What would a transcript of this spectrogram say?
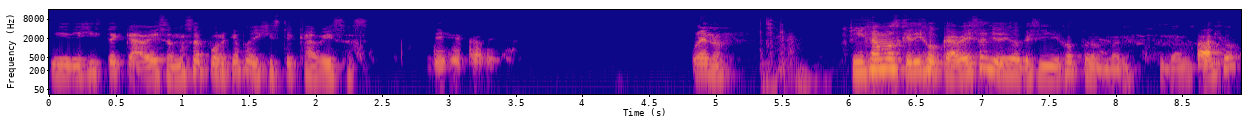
Sí, dijiste cabeza, no sé por qué, pero dijiste cabezas. Dije cabeza. Bueno, fijamos que dijo cabezas, yo digo que sí dijo, pero bueno, fijamos que dijo.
